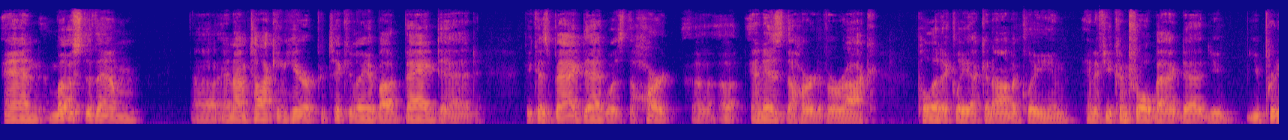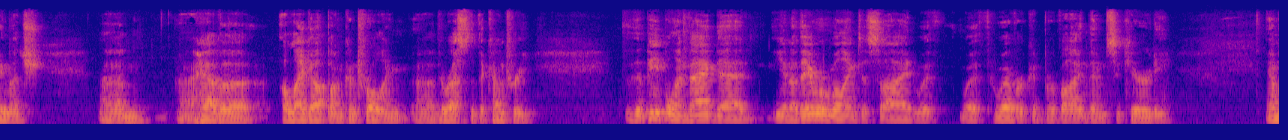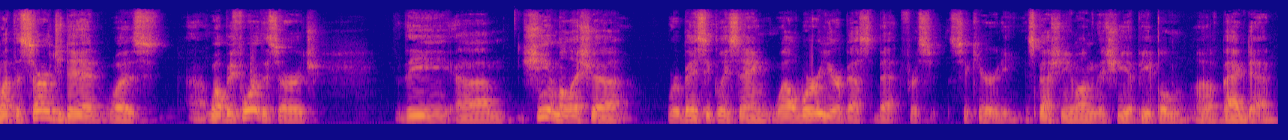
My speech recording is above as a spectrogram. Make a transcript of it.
and most of them, uh, and I'm talking here particularly about Baghdad, because Baghdad was the heart uh, uh, and is the heart of Iraq politically, economically, and, and if you control Baghdad, you you pretty much um, have a, a leg up on controlling the rest of the country the people in Baghdad, you know, they were willing to side with, with whoever could provide them security. And what the surge did was, uh, well, before the surge, the um, Shia militia were basically saying, well, we're your best bet for security, especially among the Shia people of Baghdad.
